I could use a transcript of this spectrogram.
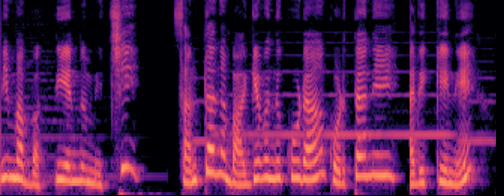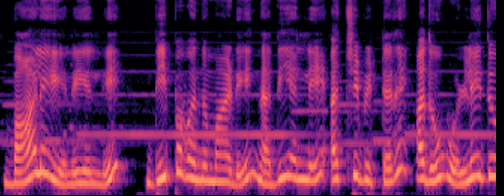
ನಿಮ್ಮ ಭಕ್ತಿಯನ್ನು ಮೆಚ್ಚಿ ಸಂತಾನ ಭಾಗ್ಯವನ್ನು ಕೂಡ ಕೊಡ್ತಾನೆ. ಅದಕ್ಕೇನೆ ಬಾಳೆ ಎಲೆಯಲ್ಲಿ ದೀಪವನ್ನು ಮಾಡಿ ನದಿಯಲ್ಲಿ ಹಚ್ಚಿಬಿಟ್ಟರೆ ಅದು ಒಳ್ಳೇದು.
